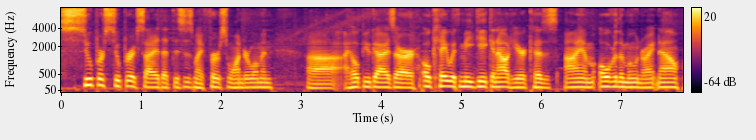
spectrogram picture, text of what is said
Super, super excited that this is my first Wonder Woman. Uh, I hope you guys are okay with me geeking out here because I am over the moon right now.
